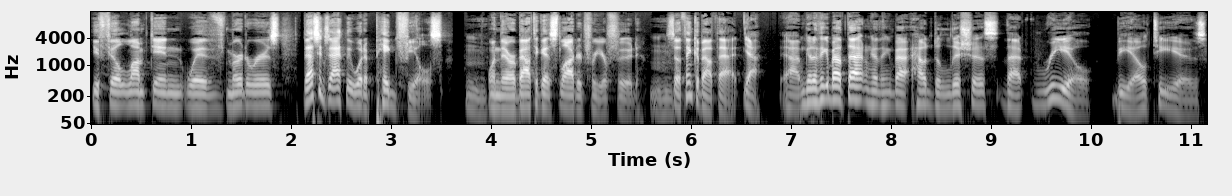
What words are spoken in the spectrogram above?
you feel lumped in with murderers. That's exactly what a pig feels Hmm. when they're about to get slaughtered for your food. So think about that. Yeah, yeah. I'm going to think about that. I'm going to think about how delicious that real BLT is,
